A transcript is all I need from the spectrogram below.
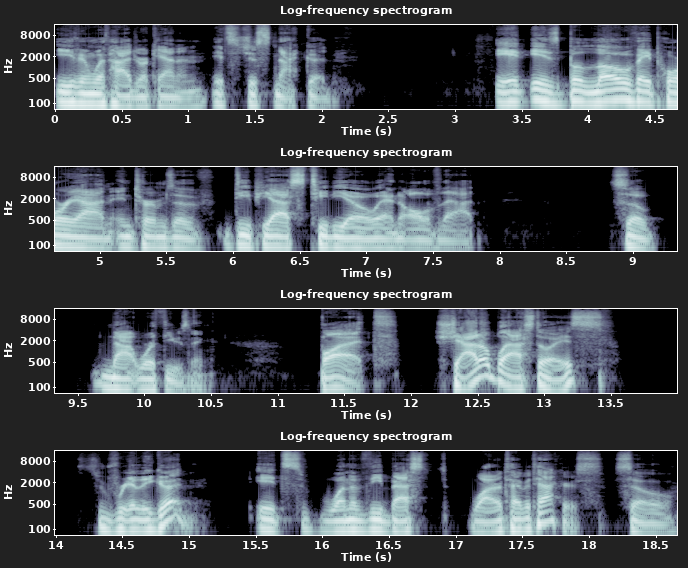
Even with Hydro Cannon, it's just not good. It is below Vaporeon in terms of DPS, TDO, and all of that. So, not worth using. But Shadow Blastoise is really good. It's one of the best water type attackers. So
